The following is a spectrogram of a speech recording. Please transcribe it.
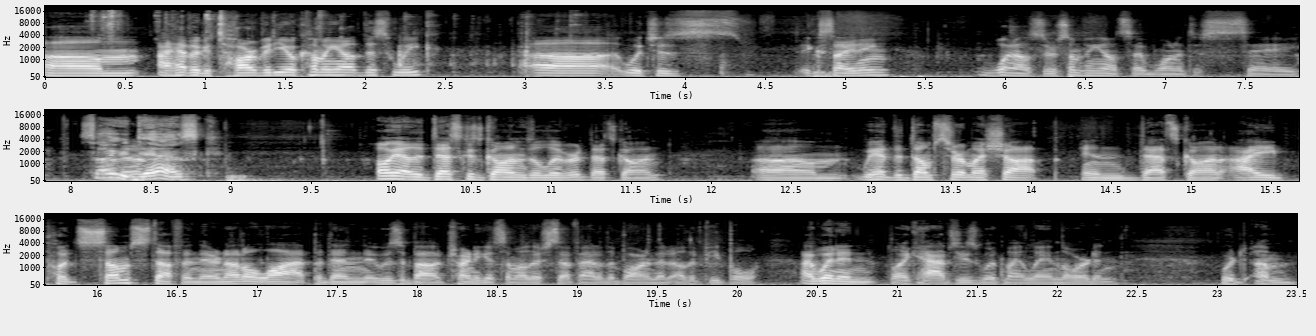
Um, I have a guitar video coming out this week, uh, which is exciting. What else? There's something else I wanted to say. Saw your no. desk. Oh yeah, the desk is gone and delivered. That's gone. Um, we had the dumpster at my shop, and that's gone. I put some stuff in there, not a lot, but then it was about trying to get some other stuff out of the barn that other people. I went in like halvesies with my landlord, and we're, I'm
